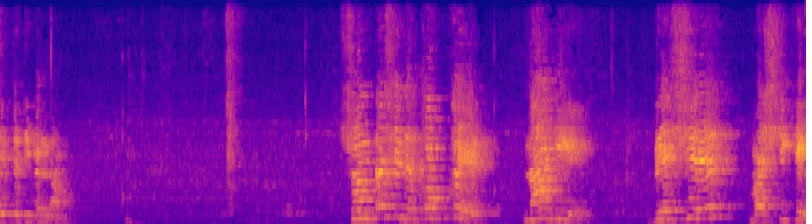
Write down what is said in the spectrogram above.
যেতে দিবেন না। সন্ত্রাসীদের পক্ষে না গিয়ে দেশের বাসীকে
